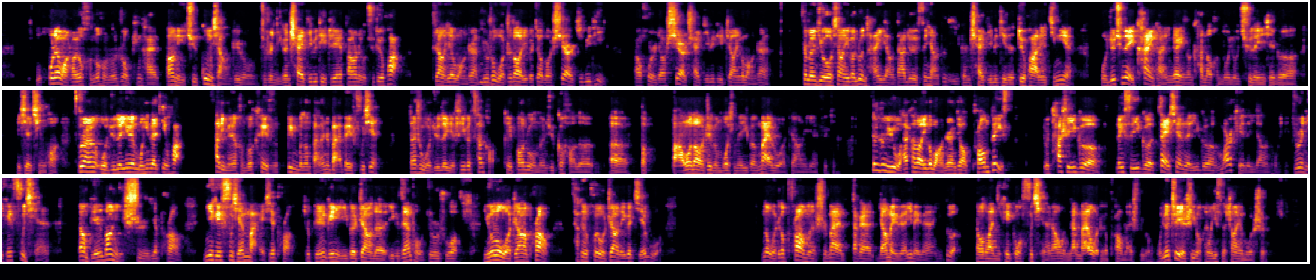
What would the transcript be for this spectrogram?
互联网上有很多很多这种平台帮你去共享这种，就是你跟 ChatGPT 之间发生的有趣对话这样一些网站。比如说我知道一个叫做 ShareGPT，然后或者叫 ShareChatGPT 这样一个网站，上面就像一个论坛一样，大家就会分享自己跟 ChatGPT 的对话的一些经验。我觉得去那里看一看，应该也能看到很多有趣的一些个一些情况。虽然我觉得因为模型在进化，它里面很多 case 并不能百分之百被复现。但是我觉得也是一个参考，可以帮助我们去更好的呃把把握到这个模型的一个脉络这样的一件事情。甚至于我还看到一个网站叫 Prompt Base，就是它是一个类似一个在线的一个 market 一样的东西，就是你可以付钱让别人帮你试一些 prompt，你也可以付钱买一些 prompt，就别人给你一个这样的 example，就是说你用了我这样的 prompt，它可以会有这样的一个结果。那我这个 prompt 是卖大概两美元一美元一个，然后的话你可以跟我付钱，然后你来买我这个 prompt 来使用。我觉得这也是一种很有意思的商业模式。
